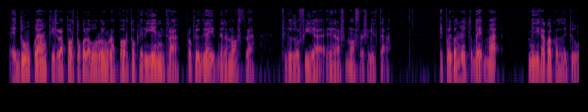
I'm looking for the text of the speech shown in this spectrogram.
E dunque anche il rapporto col lavoro è un rapporto che rientra proprio direi nella nostra filosofia e nella nostra civiltà. E poi quando ho detto, beh, ma mi dica qualcosa di più,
